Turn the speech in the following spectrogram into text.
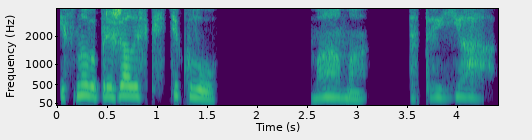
и снова прижалась к стеклу. «Мама, это я!»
